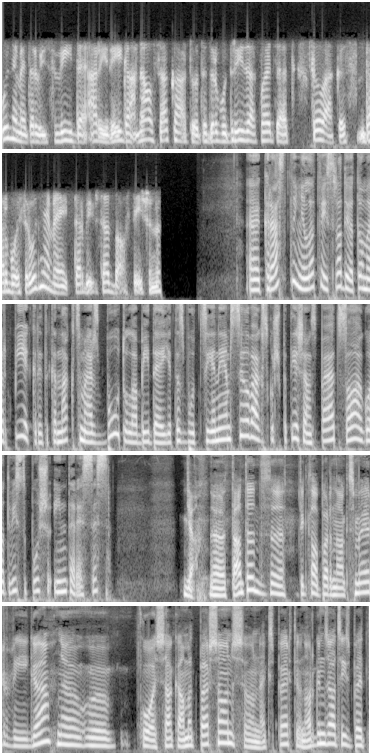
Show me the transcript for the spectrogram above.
uzņēmējdarbības vide arī Rīgā nav sakārtot, tad varbūt drīzāk vajadzētu cilvēku, kas darbojas ar uzņēmēju darbības atbalstīšanu. Krastiņa Latvijas radio tomēr piekrita, ka naktsmērs būtu laba ideja, ja tas būtu cienījams cilvēks, kurš patiešām spētu salāgot visu pušu intereses. Jā, tā tad tik tālu par naktsmēru Rīgā, ko saka amatpersonas un eksperti un organizācijas, bet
